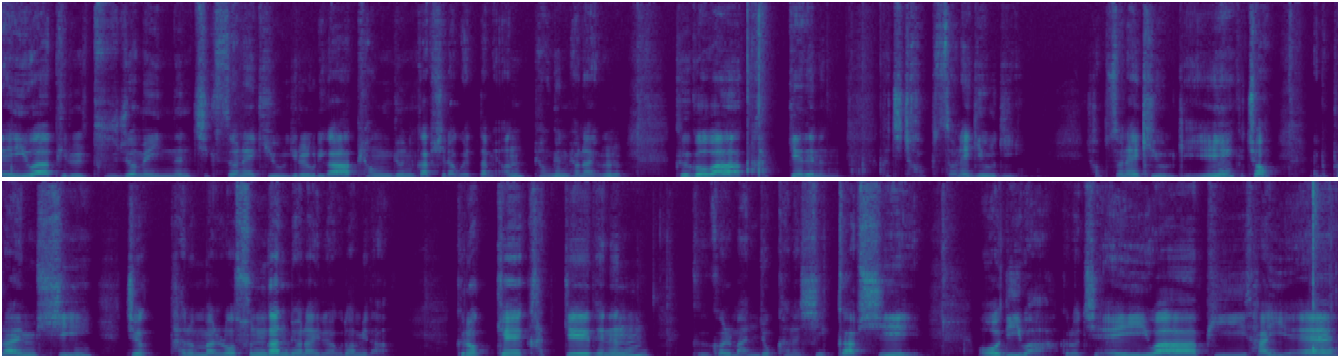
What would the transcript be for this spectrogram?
A와 B를 두 점에 있는 직선의 기울기를 우리가 평균값이라고 했다면 평균 변화율 그거와 같게 되는 그치 접선의 기울기 접선의 기울기 그쵸 F 프라임 C 즉 다른 말로 순간 변화율이라고도 합니다 그렇게 같게 되는 그걸 만족하는 C 값이 어디와 그렇지 A와 B 사이에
